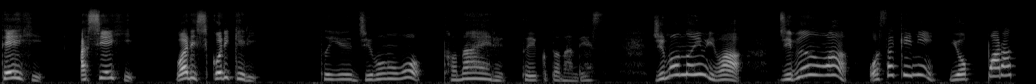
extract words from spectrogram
定費足絵費我しこりけりという呪文を唱えるということなんです。呪文の意味は自分はお酒に酔っ払っ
